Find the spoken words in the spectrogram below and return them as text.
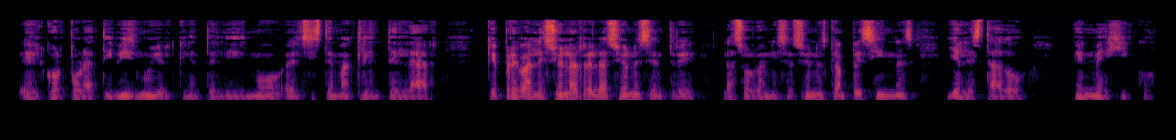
el corporativismo y el clientelismo, el sistema clientelar que prevaleció en las relaciones entre las organizaciones campesinas y el Estado en México.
